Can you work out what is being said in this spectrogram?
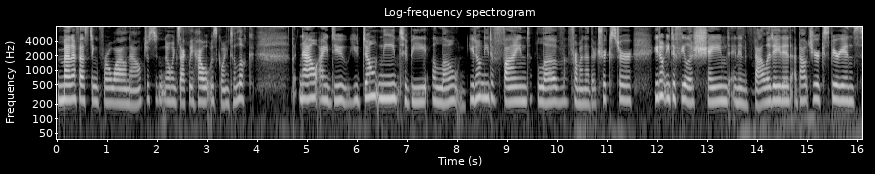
manifesting for a while now. Just didn't know exactly how it was going to look. But now I do. You don't need to be alone. You don't need to find love from another trickster. You don't need to feel ashamed and invalidated about your experience.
